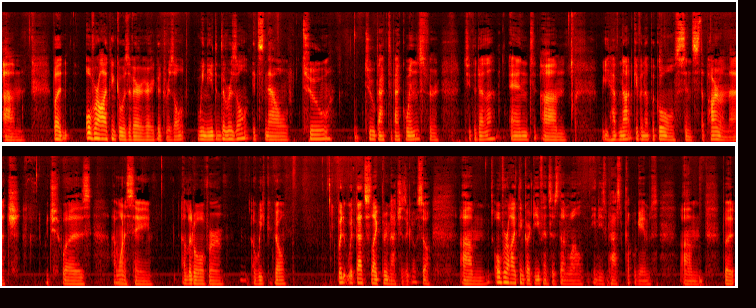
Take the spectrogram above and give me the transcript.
Um, but overall, I think it was a very, very good result. We needed the result. It's now two two back to back wins for Cittadella, and um, we have not given up a goal since the Parma match which was, I want to say, a little over a week ago. But with, that's like three matches ago. So um, overall, I think our defense has done well in these past couple games. Um, but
